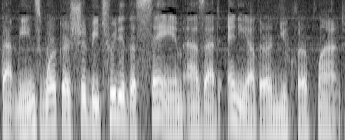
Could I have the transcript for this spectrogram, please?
That means workers should be treated the same as at any other nuclear plant.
